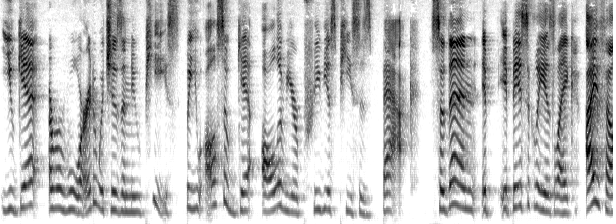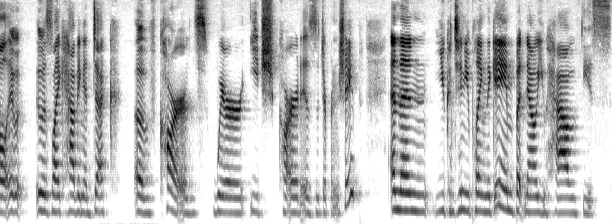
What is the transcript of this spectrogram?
you get a reward, which is a new piece, but you also get all of your previous pieces back. So then it, it basically is like, I felt it, it was like having a deck of cards where each card is a different shape. And then you continue playing the game, but now you have these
